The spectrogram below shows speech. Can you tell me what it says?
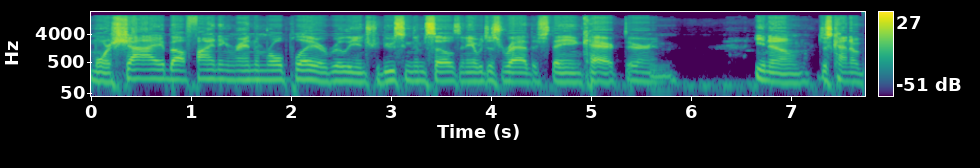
more shy about finding random role play or really introducing themselves and they would just rather stay in character and, you know, just kind of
